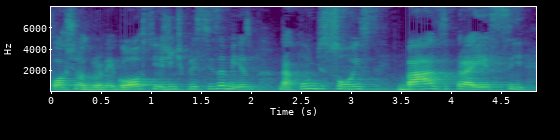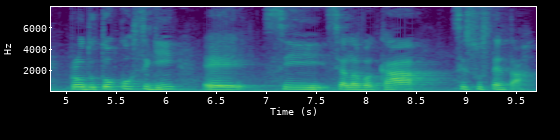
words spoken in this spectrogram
forte no agronegócio e a gente precisa mesmo dar condições, base para esse produtor conseguir é, se, se alavancar, se sustentar.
